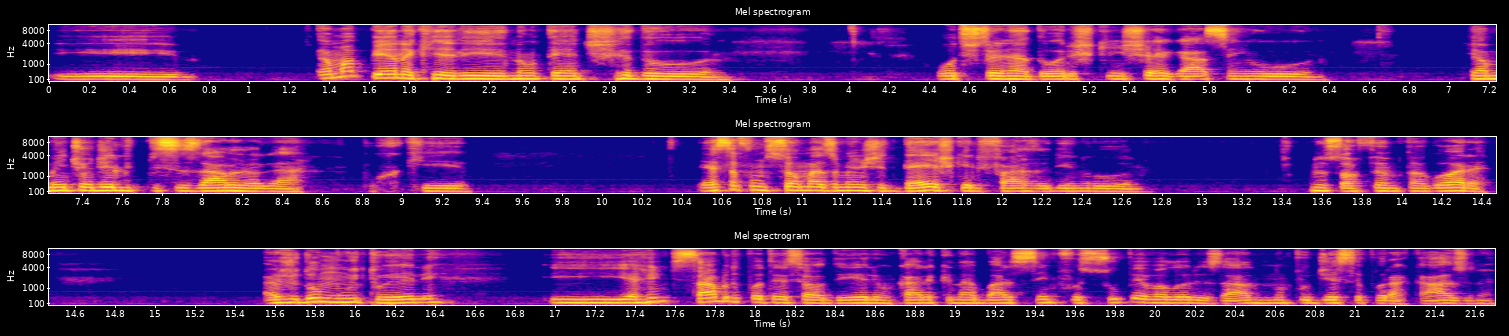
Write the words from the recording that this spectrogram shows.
E é uma pena que ele não tenha tido outros treinadores que enxergassem o realmente onde ele precisava jogar, porque essa função mais ou menos de 10 que ele faz ali no, no Southampton agora ajudou muito ele e a gente sabe do potencial dele, um cara que na base sempre foi super valorizado, não podia ser por acaso, né?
